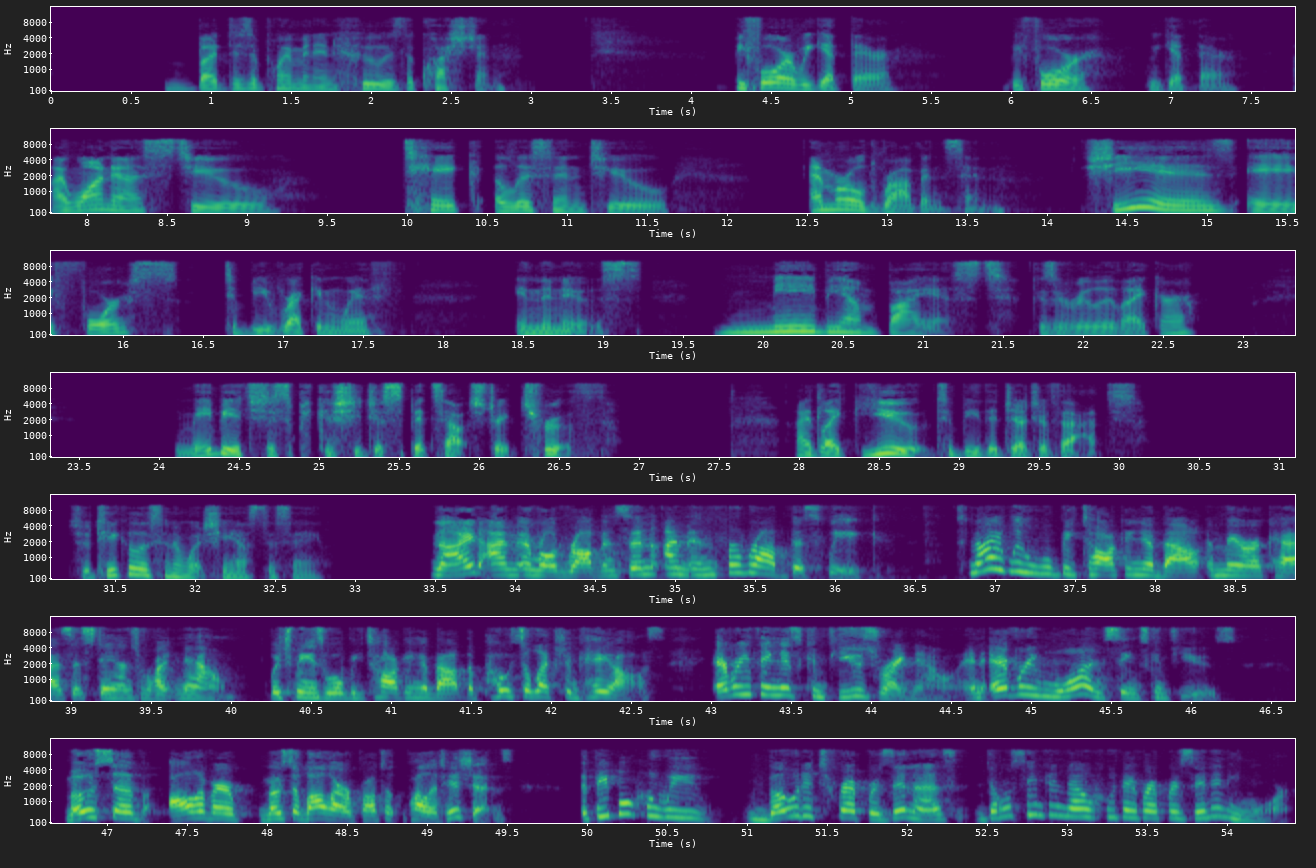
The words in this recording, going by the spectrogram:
But disappointment in who is the question. Before we get there, before we get there. I want us to take a listen to Emerald Robinson. She is a force to be reckoned with in the news. Maybe I'm biased because I really like her. Maybe it's just because she just spits out straight truth. I'd like you to be the judge of that. So take a listen to what she has to say. Tonight, I'm Emerald Robinson. I'm in for Rob this week. Tonight, we will be talking about America as it stands right now, which means we'll be talking about the post election chaos. Everything is confused right now, and everyone seems confused. Most of all of our, most of all our politicians, the people who we voted to represent us don't seem to know who they represent anymore.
